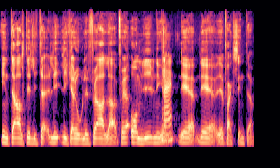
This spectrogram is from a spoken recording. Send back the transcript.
inte alltid lika, li, lika roligt för alla, för omgivningen. Nej. Det, det, det är faktiskt inte.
